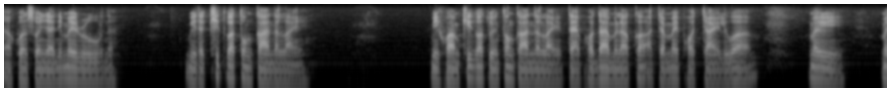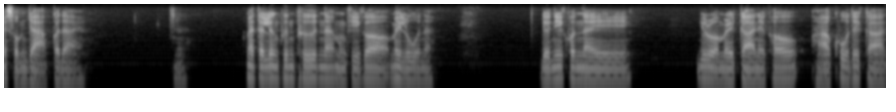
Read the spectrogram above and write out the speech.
นะคนส่วนใหญ่นี่ไม่รู้นะมีแต่คิดว่าต้องการอะไร มีความคิดว่าตัวเองต้องการอะไร แต่พอได้มาแล้วก็อาจจะไม่พอใจหรือว่าไม่ไม่สมอยากก็ได้นะแม้แต่เรื่องพื้นๆนะบางทีก็ไม่รู้นะ เดี๋ยวนี้คนในยุโรปอเมริกาเนี่ยเขาหาคู่ด้วยการ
